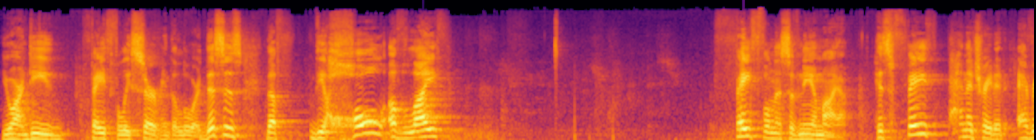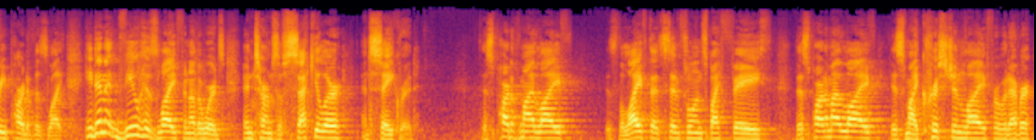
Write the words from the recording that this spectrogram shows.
you are indeed faithfully serving the Lord. This is the, the whole of life faithfulness of Nehemiah. His faith penetrated every part of his life. He didn't view his life, in other words, in terms of secular and sacred. This part of my life is the life that's influenced by faith. This part of my life is my Christian life or whatever.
